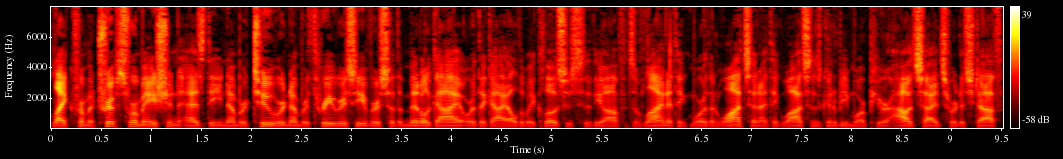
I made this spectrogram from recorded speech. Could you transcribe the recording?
like from a trips formation as the number two or number three receiver, so the middle guy or the guy all the way closest to the offensive line. I think more than Watson. I think Watson's going to be more pure outside sort of stuff,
